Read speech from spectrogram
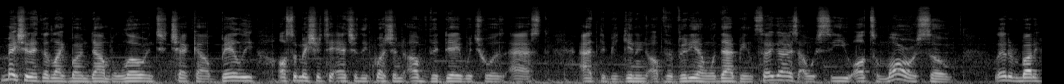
make sure to hit the like button down below and to check out Bailey. Also make sure to answer the question of the day which was asked at the beginning of the video. And with that being said guys I will see you all tomorrow. So later everybody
